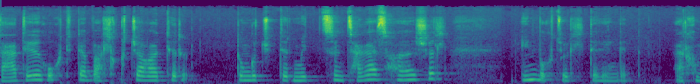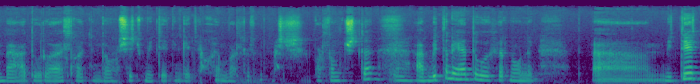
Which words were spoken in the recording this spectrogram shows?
за тэгээ хүүхдтэй болох гэж байгаа тэр дүнгиж тэр мэдсэн цагаас хойш л энэ бүх зүйлтэйг ингээд ойрхон байгаад өөрөө ойлгоод ингээ уншиж мэдээд ингээ явах юм бол маш боломжтой. А бид нар яадаг вэ гэхээр нүг мэдээж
